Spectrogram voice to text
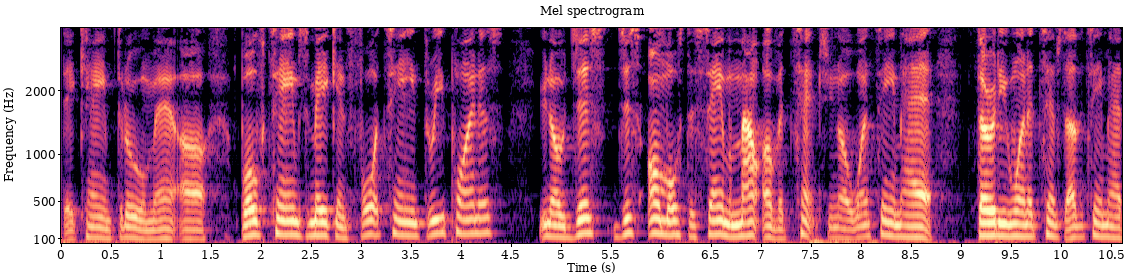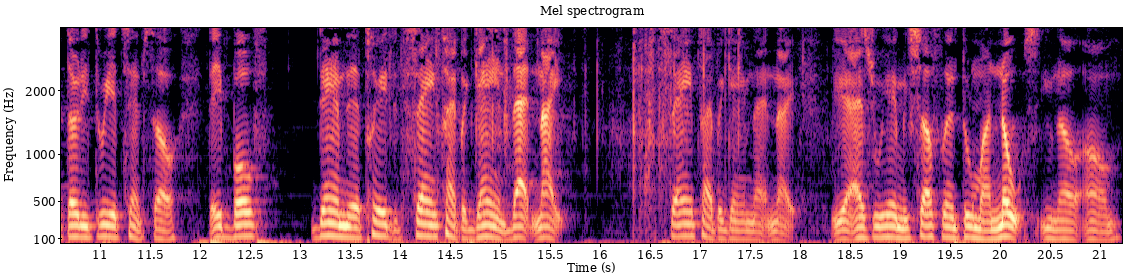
They came through, man. Uh, both teams making 14 three pointers you know, just just almost the same amount of attempts. You know, one team had 31 attempts, the other team had 33 attempts. So they both damn near played the same type of game that night. Same type of game that night. Yeah, as you hear me shuffling through my notes, you know, um,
